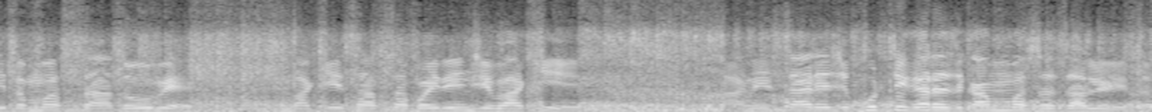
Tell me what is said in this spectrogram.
इथं मस्त आता उभे आहे बाकी साफसफाई त्यांची बाकी आहे. आणि चाऱ्याची कुट्टी करायचं काम मस्त चालू आहे इथं.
